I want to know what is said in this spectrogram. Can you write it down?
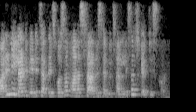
మరిన్ని ఇలాంటి లేటెస్ట్ అప్డేట్స్ కోసం మన స్టార్ న్యూస్ తెలుగు ఛానల్ని సబ్స్క్రైబ్ చేసుకోండి.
